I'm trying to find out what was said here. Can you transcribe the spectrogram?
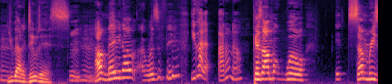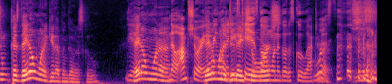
Mm. you got to do this Mm-hmm. I, maybe not was it fear You gotta. I don't know. because i'm well it some reason because they don't want to get up and go to school Yeah. they don't want to No, I'm sure They every don't wanna do these their kids gonna chores. want to go to school after Right. this.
